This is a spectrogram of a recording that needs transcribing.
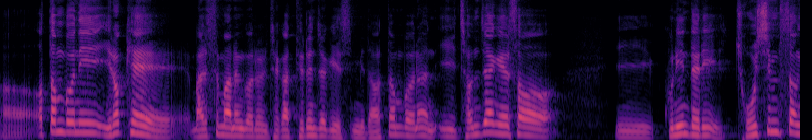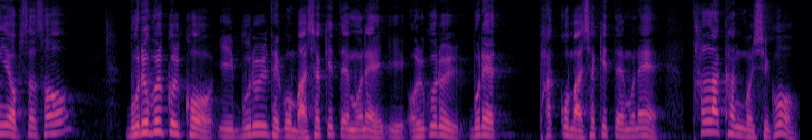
어, 어떤 분이 이렇게 말씀하는 것을 제가 들은 적이 있습니다. 어떤 분은 이 전쟁에서 이 군인들이 조심성이 없어서 무릎을 꿇고 이 물을 대고 마셨기 때문에 이 얼굴을 물에 받고 마셨기 때문에 탈락한 것이고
